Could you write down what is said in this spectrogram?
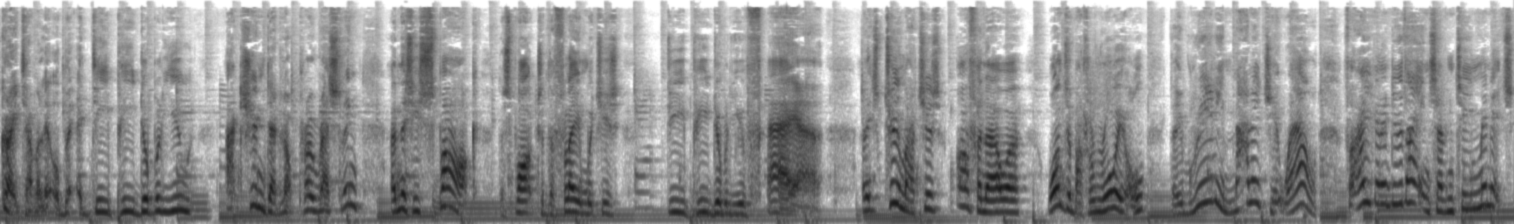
great to have a little bit of DPW action, Deadlock Pro Wrestling. And this is Spark, the Spark to the Flame, which is DPW Fire. And it's two matches, half an hour. One's a battle royal. They really manage it well. For how are you going to do that in 17 minutes?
